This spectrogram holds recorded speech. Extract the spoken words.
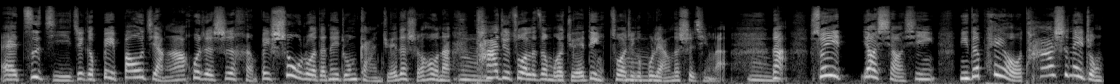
哎自己这个被褒奖啊，或者是很被受落的那种感觉的时候呢，他就做了这么个决定，做这个不良的事情了。那所以要小心，你的配偶他是那种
